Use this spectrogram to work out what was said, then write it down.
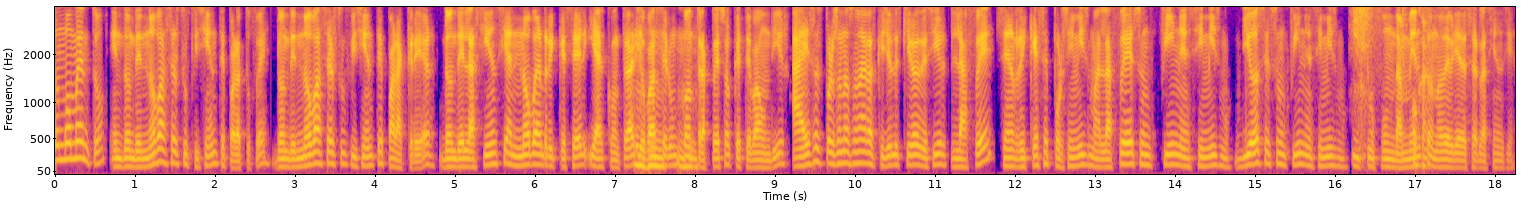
un momento en donde no va a ser suficiente para tu fe, donde no va a ser suficiente para creer, donde la ciencia no va a enriquecer y al contrario va a ser un contrapeso que te va a hundir. A esas personas son a las que yo les quiero decir, la fe se enriquece por sí misma, la fe es un fin en sí mismo, Dios es un fin en sí mismo y tu fundamento no debería de ser la ciencia.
